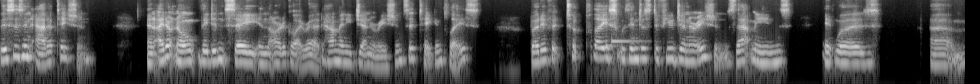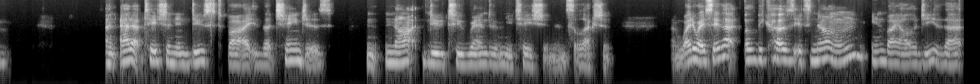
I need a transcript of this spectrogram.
this is an adaptation. And I don't know, they didn't say in the article I read how many generations had taken place. But if it took place within just a few generations, that means it was um, an adaptation induced by the changes, not due to random mutation and selection. And why do I say that? Well, because it's known in biology that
